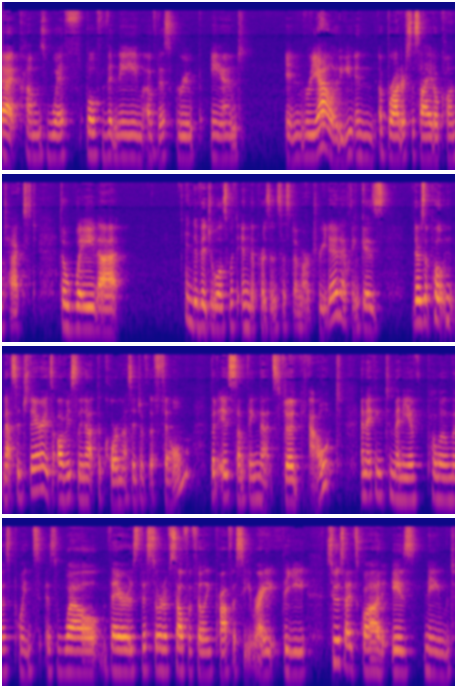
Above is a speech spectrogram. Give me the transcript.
that comes with both the name of this group and in reality, in a broader societal context, the way that individuals within the prison system are treated, I think is there's a potent message there. It's obviously not the core message of the film, but is something that stood out. And I think to many of Paloma's points as well, there's this sort of self fulfilling prophecy, right? The Suicide Squad is named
